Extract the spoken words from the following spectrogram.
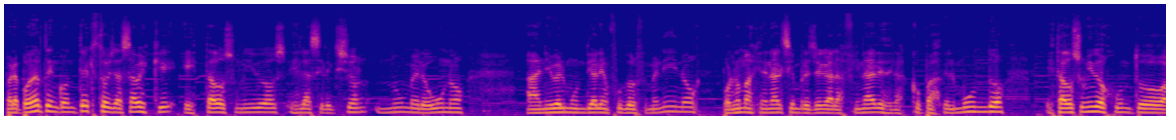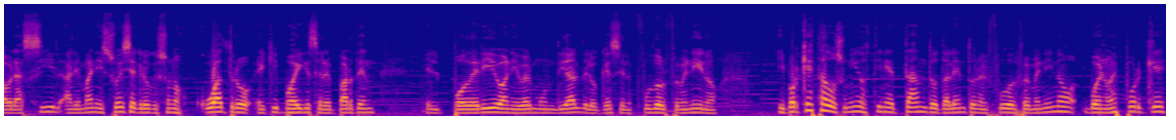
Para ponerte en contexto, ya sabes que Estados Unidos es la selección número uno a nivel mundial en fútbol femenino. Por norma general siempre llega a las finales de las Copas del Mundo. Estados Unidos junto a Brasil, Alemania y Suecia creo que son los cuatro equipos ahí que se reparten el poderío a nivel mundial de lo que es el fútbol femenino. ¿Y por qué Estados Unidos tiene tanto talento en el fútbol femenino? Bueno, es porque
